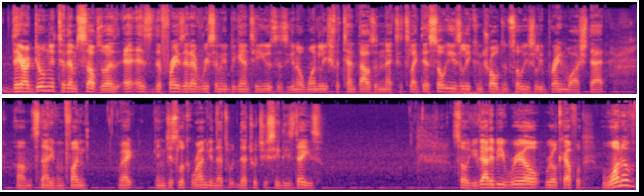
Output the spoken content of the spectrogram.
they are doing it to themselves. As, as the phrase that I've recently began to use is, you know, one leash for 10,000 necks. It's like they're so easily controlled and so easily brainwashed that um, it's not even funny, right? And just look around you, and that's what, that's what you see these days. So you got to be real, real careful. One of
